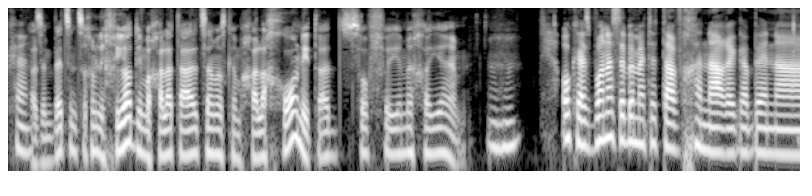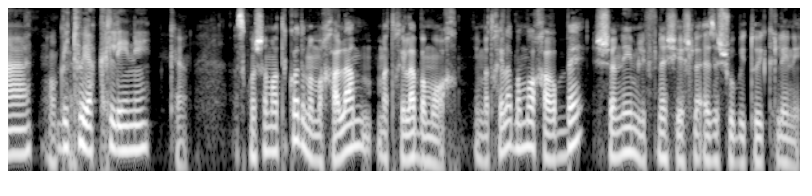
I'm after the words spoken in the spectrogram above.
כן. אז הם בעצם צריכים לחיות עם מחלת האלצהיימרס כמחלה כרונית עד סוף ימי חייהם. אוקיי, אז בואו נעשה באמת את ההבחנה רגע בין הביטוי אוקיי. הקליני. כן. אז כמו שאמרתי קודם, המחלה מתחילה במוח. היא מתחילה במוח הרבה שנים לפני שיש לה איזשהו ביטוי קליני.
